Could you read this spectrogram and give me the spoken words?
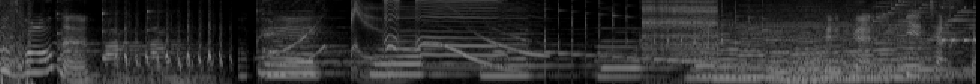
dozwolone. Okej. Hehe, nie ciasta.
